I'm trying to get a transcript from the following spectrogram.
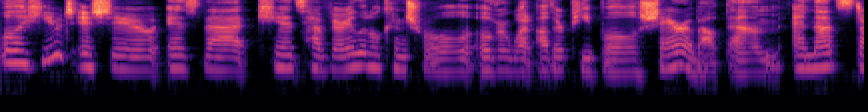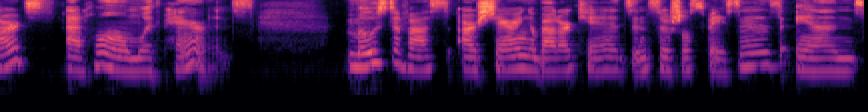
Well, a huge issue is that kids have very little control over what other people share about them. And that starts at home with parents. Most of us are sharing about our kids in social spaces, and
